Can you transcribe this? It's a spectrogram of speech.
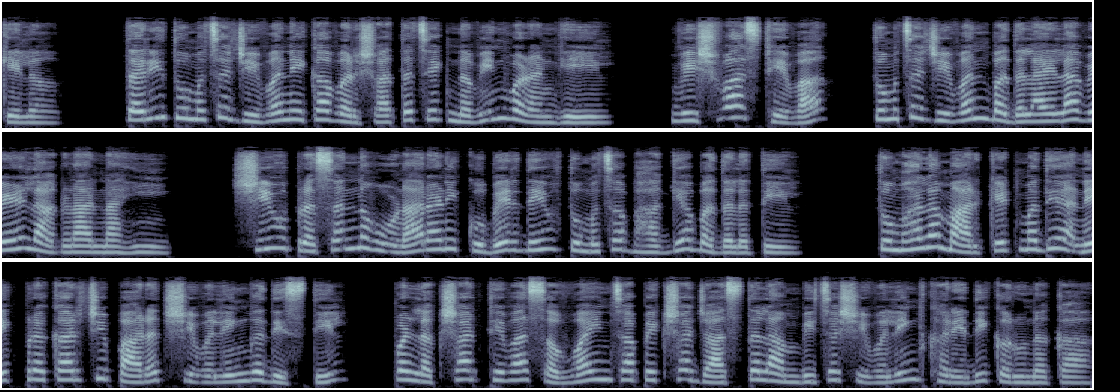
केलं तरी तुमचं जीवन एका वर्षातच एक नवीन वळण घेईल. विश्वास ठेवा. तुमचं जीवन बदलायला वेळ लागणार नाही. शिव प्रसन्न होणार आणि कुबेरदेव तुमचं भाग्य बदलतील. तुम्हाला मार्केटमध्ये अनेक प्रकारची पारद शिवलिंग दिसतील पण लक्षात ठेवा सव्वा इंचापेक्षा जास्त लांबीचं शिवलिंग खरेदी करू नका.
